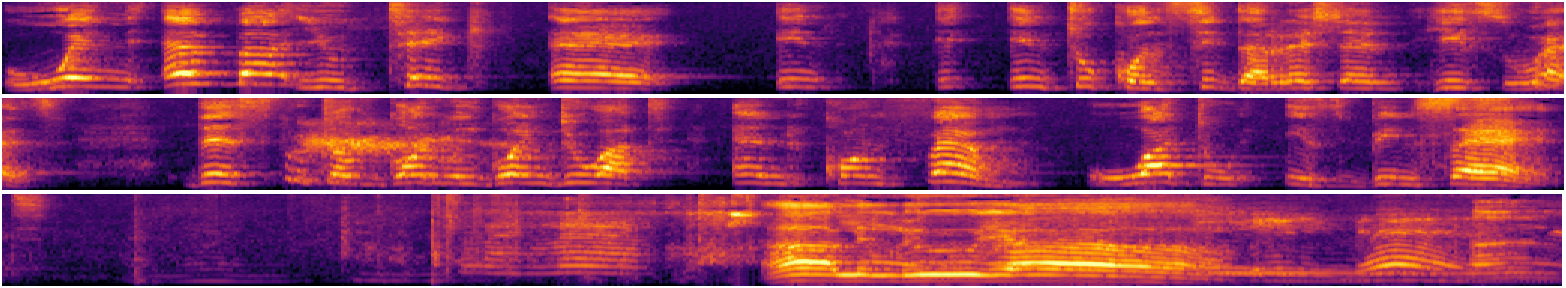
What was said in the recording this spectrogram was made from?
whenever you take uh, in into consideration His words, the Spirit of God will go and do what and confirm what is being said. Hallelujah. Amen.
